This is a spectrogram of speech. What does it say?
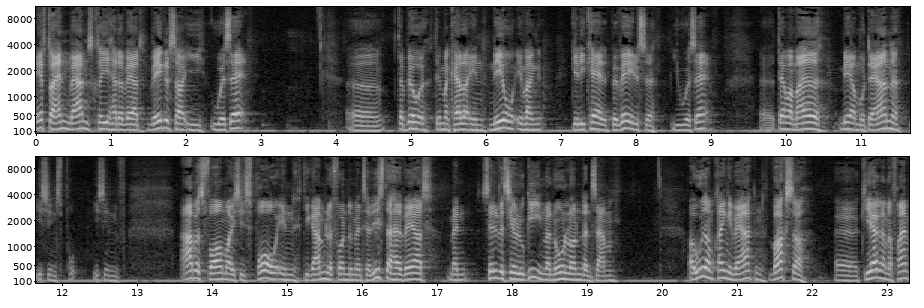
Efter 2. verdenskrig har der været vækkelser i USA, Øh, der blev det, man kalder en neo-evangelikal bevægelse i USA. Øh, der var meget mere moderne i sin, i sin arbejdsformer og i sit sprog, end de gamle fundamentalister havde været, men selve teologien var nogenlunde den samme. Og ude omkring i verden vokser øh, kirkerne frem,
